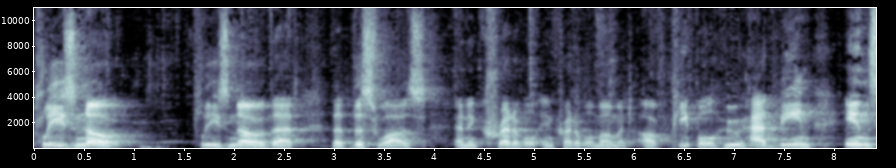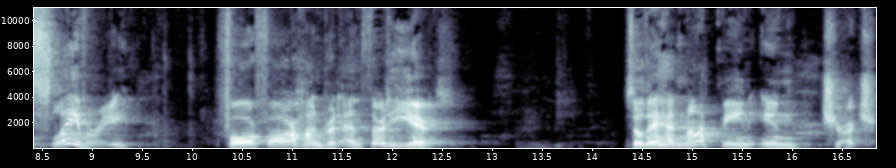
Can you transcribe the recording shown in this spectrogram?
Please know, please know that, that this was an incredible, incredible moment of people who had been in slavery for 430 years. So they had not been in church.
